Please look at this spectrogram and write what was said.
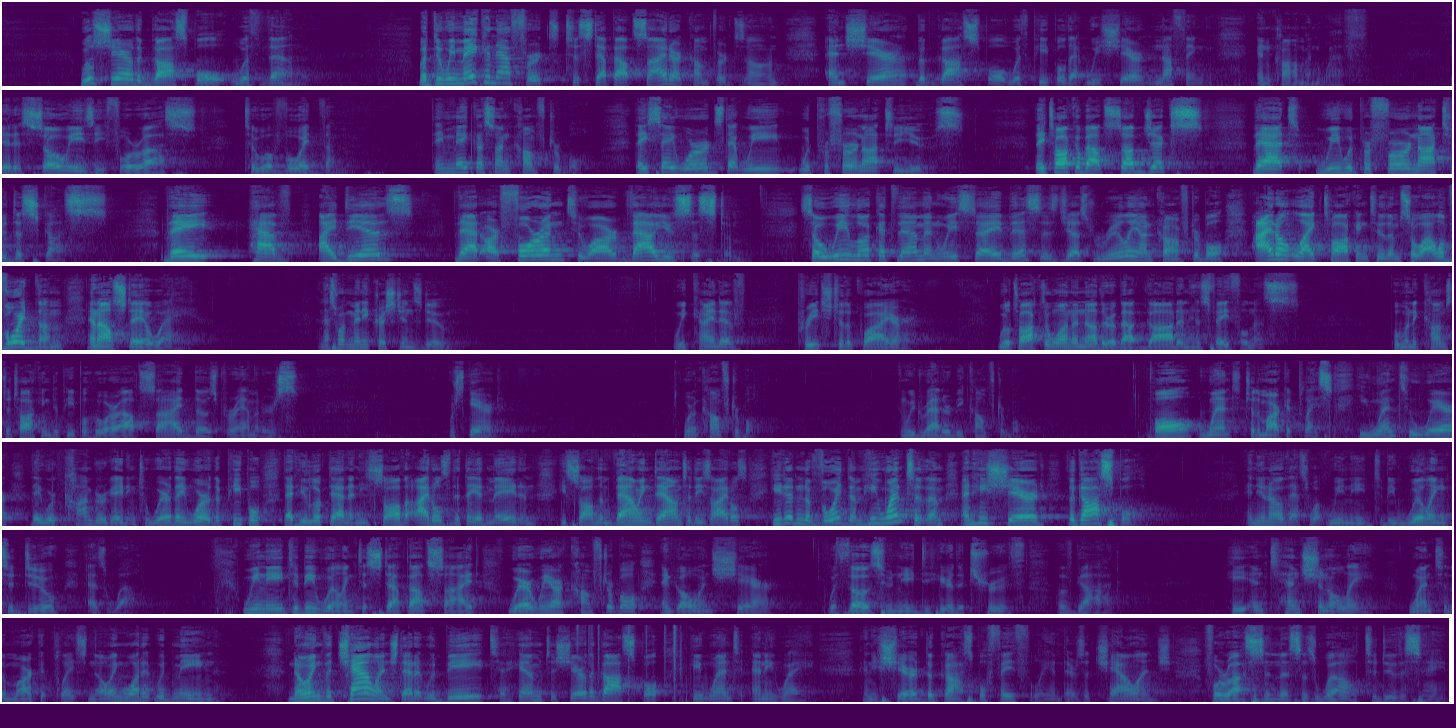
We'll share the gospel with them. But do we make an effort to step outside our comfort zone and share the gospel with people that we share nothing in common with? It is so easy for us to avoid them. They make us uncomfortable. They say words that we would prefer not to use. They talk about subjects that we would prefer not to discuss. They have ideas that are foreign to our value system. So we look at them and we say, This is just really uncomfortable. I don't like talking to them, so I'll avoid them and I'll stay away. And that's what many Christians do we kind of preach to the choir. We'll talk to one another about God and His faithfulness. But when it comes to talking to people who are outside those parameters, we're scared. We're uncomfortable. And we'd rather be comfortable. Paul went to the marketplace. He went to where they were congregating, to where they were, the people that he looked at, and he saw the idols that they had made, and he saw them bowing down to these idols. He didn't avoid them, he went to them, and he shared the gospel. And you know, that's what we need to be willing to do as well. We need to be willing to step outside where we are comfortable and go and share with those who need to hear the truth of God he intentionally went to the marketplace, knowing what it would mean, knowing the challenge that it would be to him to share the gospel. He went anyway, and he shared the gospel faithfully. And there's a challenge for us in this as well to do the same.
